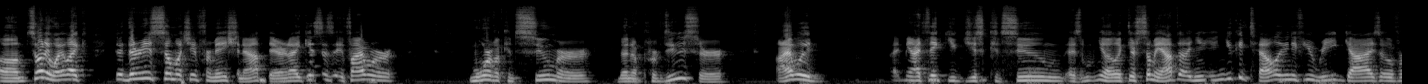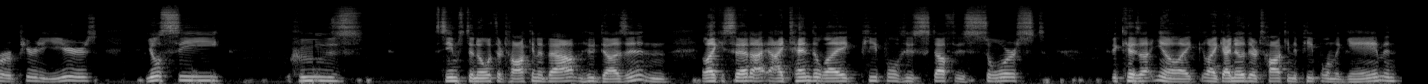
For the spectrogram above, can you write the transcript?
um, so anyway, like, th- there is so much information out there, and I guess as, if I were more of a consumer than a producer, I would. I mean, I think you just consume as you know, like there's somebody out there, and you, you can tell. Even if you read guys over a period of years, you'll see who's seems to know what they're talking about and who doesn't. And like I said, I, I tend to like people whose stuff is sourced because I- you know, like like I know they're talking to people in the game. And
